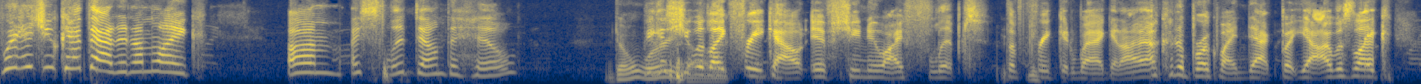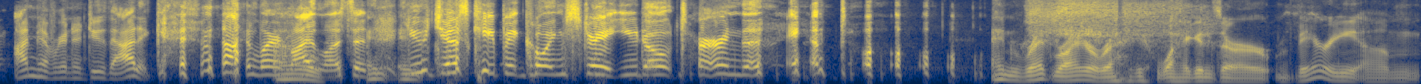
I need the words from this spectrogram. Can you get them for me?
Where did you get that? And I'm like, um, I slid down the hill. Don't worry. Because she would like freak out if she knew I flipped the freaking wagon. I, I could have broke my neck, but yeah, I was like, I'm never gonna do that again. I learned my Oh, lesson. and- and- you just keep it going straight. You don't turn the handle And Red Rider wagons are very um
